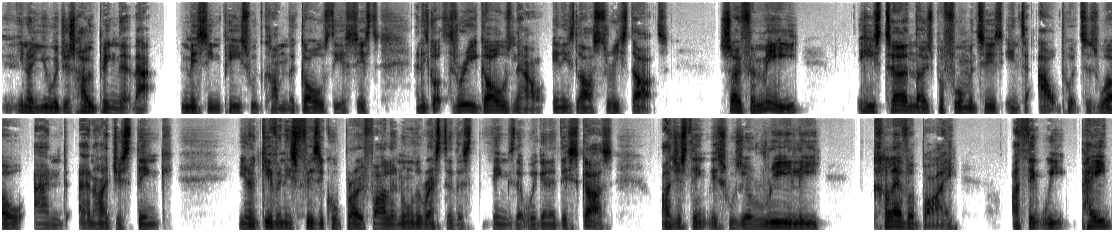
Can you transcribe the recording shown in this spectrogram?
you know you were just hoping that that missing piece would come, the goals, the assists, and he's got three goals now in his last three starts. So for me, he's turned those performances into outputs as well. And and I just think, you know, given his physical profile and all the rest of the things that we're going to discuss, I just think this was a really clever buy. I think we paid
